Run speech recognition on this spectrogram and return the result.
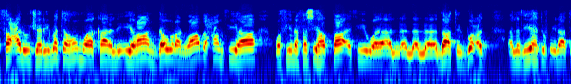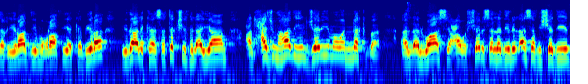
فعلوا جريمتهم وكان لإيران دورا واضحا فيها وفي نفسها الطائفي وذات البعد الذي يهدف إلى تغييرات ديمغرافية كبيرة. لذلك ستكشف الأيام عن حجم هذه الجريمة والنكبة. الواسعة والشرسة الذي للأسف الشديد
